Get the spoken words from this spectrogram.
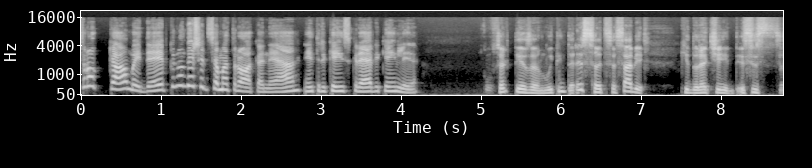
trocar uma ideia, porque não deixa de ser uma troca, né? Entre quem escreve e quem lê. Com certeza, muito interessante. Você sabe que durante esses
